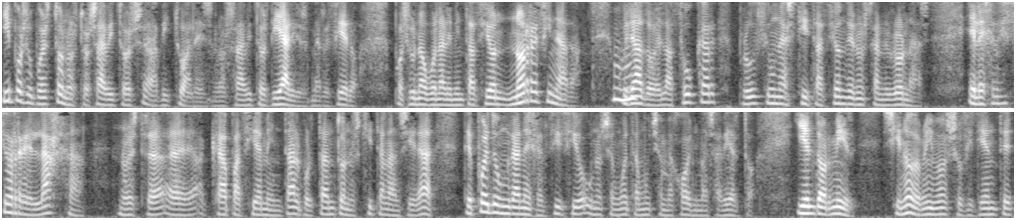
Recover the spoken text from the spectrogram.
Y por supuesto nuestros hábitos habituales, los hábitos diarios me refiero, pues una buena alimentación no refinada. Cuidado, el azúcar produce una excitación de nuestras neuronas. El ejercicio relaja nuestra eh, capacidad mental, por tanto nos quita la ansiedad. Después de un gran ejercicio uno se encuentra mucho mejor y más abierto. Y el dormir, si no dormimos suficiente,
